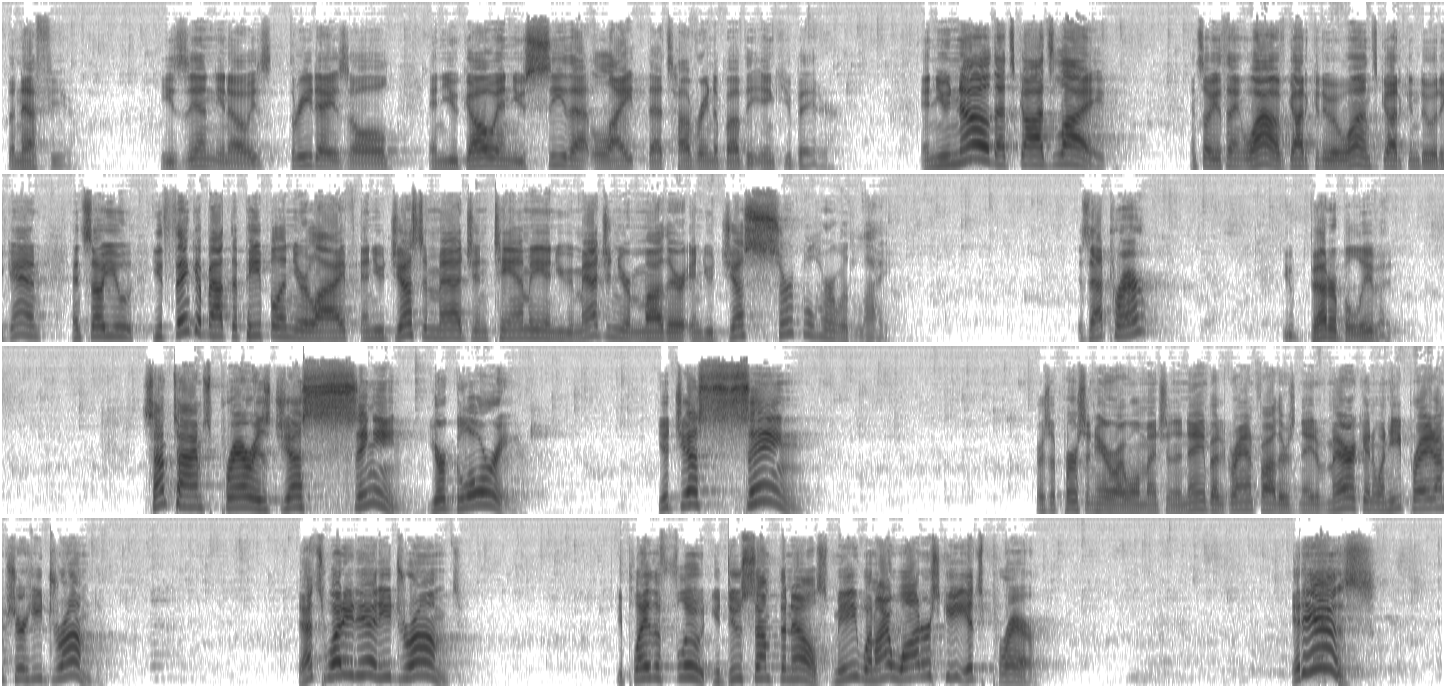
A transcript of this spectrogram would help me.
the nephew. He's in, you know, he's three days old, and you go and you see that light that's hovering above the incubator. And you know that's God's light. And so you think, wow, if God can do it once, God can do it again. And so you, you think about the people in your life and you just imagine Tammy and you imagine your mother and you just circle her with light. Is that prayer? You better believe it. Sometimes prayer is just singing your glory. You just sing. There's a person here I won't mention the name, but grandfather's Native American. When he prayed, I'm sure he drummed. That's what he did. He drummed. You play the flute, you do something else. Me, when I water ski, it's prayer. It is.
